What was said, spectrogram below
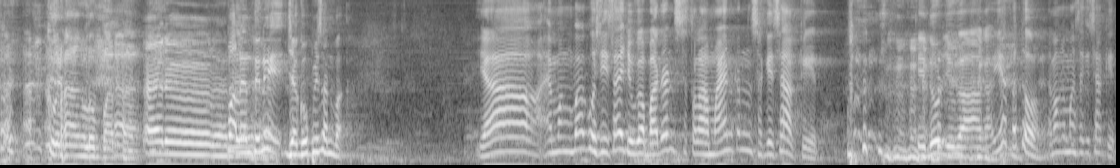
Kurang lompatan. Aduh. Pak Lentini jago pisan Pak. ya emang bagus sih. Saya juga badan setelah main kan sakit-sakit. Tidur juga agak, iya betul. Emang emang sakit-sakit.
